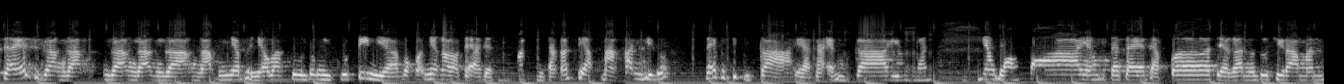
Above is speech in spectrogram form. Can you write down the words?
saya juga nggak nggak nggak nggak nggak punya banyak waktu untuk ngikutin ya. Pokoknya kalau saya ada sempat misalkan siap makan gitu saya pasti buka ya ke MK gitu kan. Yang apa yang bisa saya dapat ya kan untuk siraman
